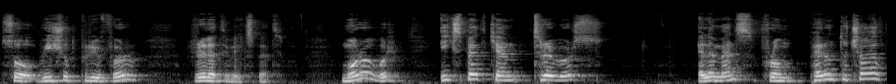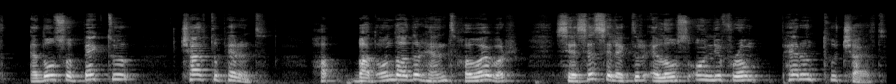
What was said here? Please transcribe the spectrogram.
So we should prefer relative XPath. Moreover, XPath can traverse elements from parent to child and also back to child to parent. But on the other hand, however, CSS selector allows only from parent to child.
